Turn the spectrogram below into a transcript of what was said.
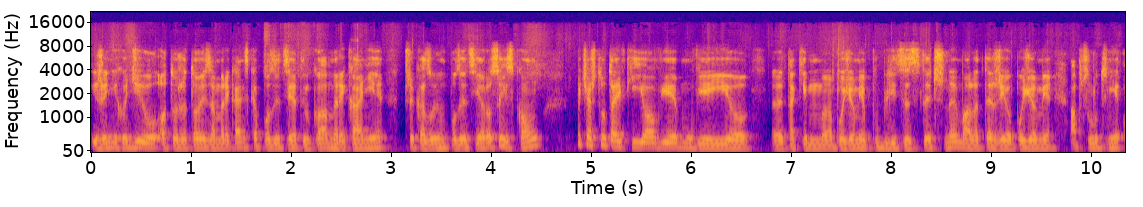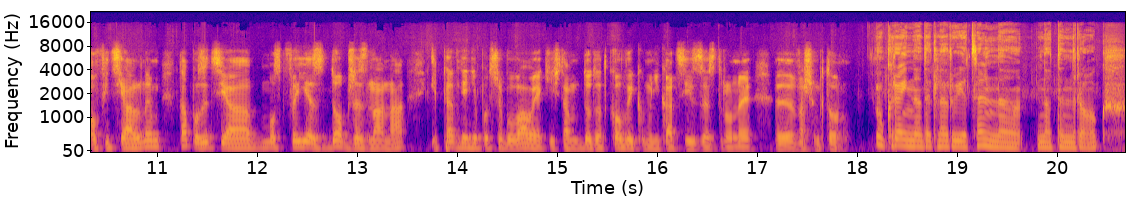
i że nie chodziło o to, że to jest amerykańska pozycja, tylko Amerykanie przekazują pozycję rosyjską. Chociaż tutaj w Kijowie mówię i o e, takim poziomie publicystycznym, ale też i o poziomie absolutnie oficjalnym. Ta pozycja Moskwy jest dobrze znana i pewnie nie potrzebowała jakiejś tam dodatkowej komunikacji ze strony e, Waszyngtonu. Ukraina deklaruje cel na, na ten rok.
